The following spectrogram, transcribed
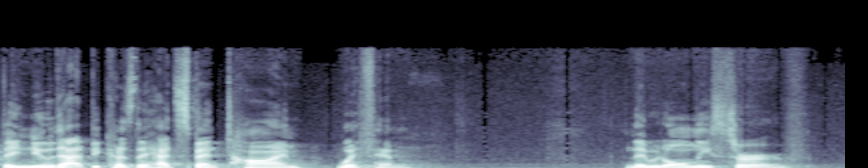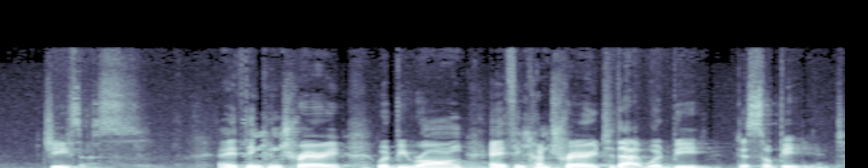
They knew that because they had spent time with him. And they would only serve Jesus. Anything contrary would be wrong. Anything contrary to that would be disobedient.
